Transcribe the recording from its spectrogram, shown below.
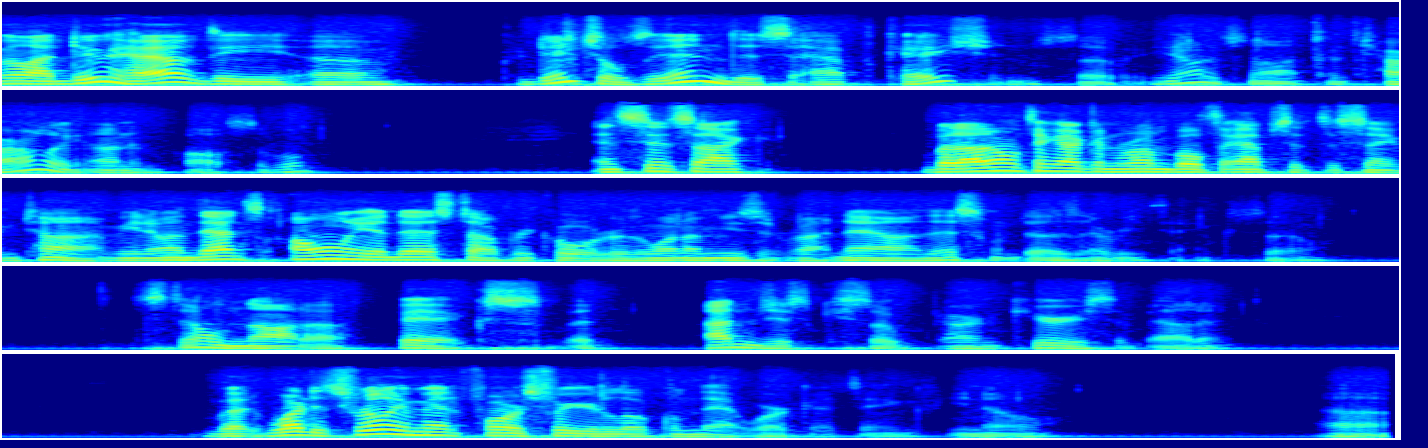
well, I do have the uh, credentials in this application, so you know it's not entirely unimpossible. And since I, but I don't think I can run both apps at the same time, you know, and that's only a desktop recorder, the one I'm using right now, and this one does everything. So, still not a fix, but I'm just so darn curious about it. But what it's really meant for is for your local network, I think, you know. Uh,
